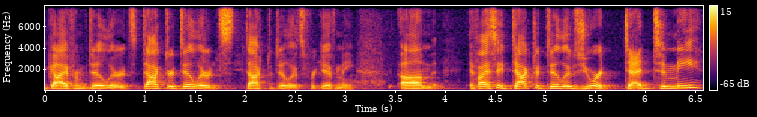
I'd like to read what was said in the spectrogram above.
guy from Dillard's, Dr. Dillard's, Dr. Dillard's, forgive me. Um, if I say, Dr. Dillard's, you are dead to me,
